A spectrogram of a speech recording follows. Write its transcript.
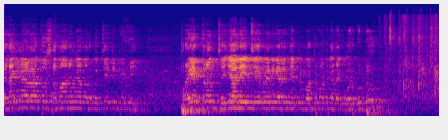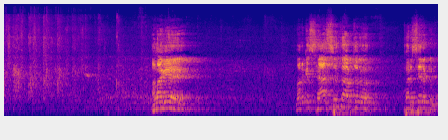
తెలంగాణతో సమానంగా మనకు వచ్చేటటువంటి ప్రయత్నం చెయ్యాలి చైర్మన్ గారు అని చెప్పి మొట్టమొదటిగా నేను కోరుకుంటూ అలాగే మనకి శాశ్వత అబ్జర్వర్ పరిశీలకుడు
